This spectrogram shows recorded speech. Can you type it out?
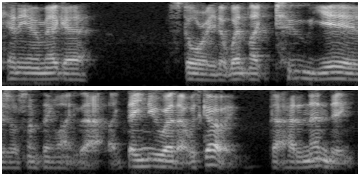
Kenny Omega story that went like two years or something like that. Like they knew where that was going. That had an ending,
